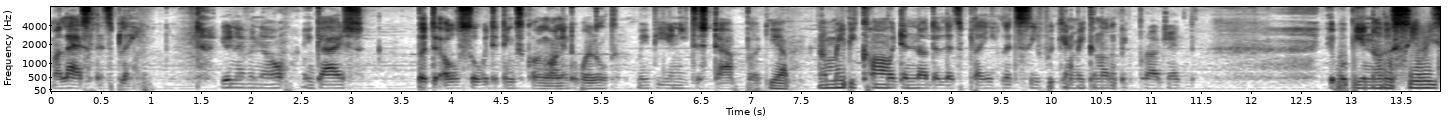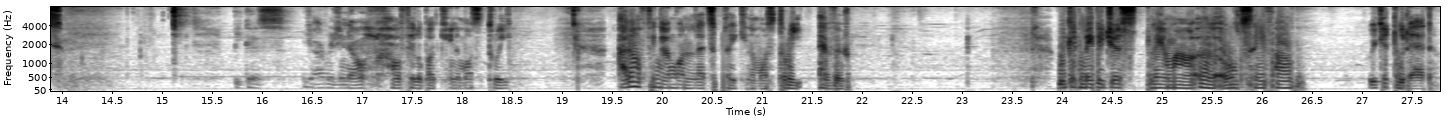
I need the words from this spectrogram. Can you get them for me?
my last let's play you never know and guys but also with the things going on in the world maybe you need to stop but yeah I'll maybe come with another let's play let's see if we can make another big project it will be another series because you already know how I feel about Kingdom Hearts 3. I don't think I'm gonna let's play Kingdom Hearts 3 ever. We could maybe just play on our uh, old save file. We could do that.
